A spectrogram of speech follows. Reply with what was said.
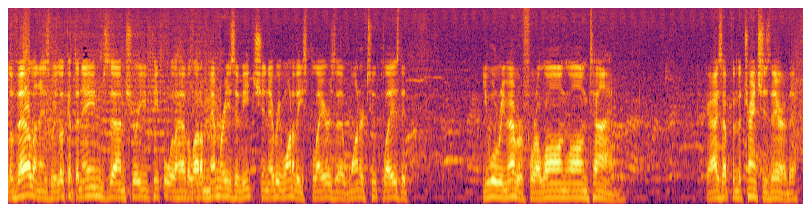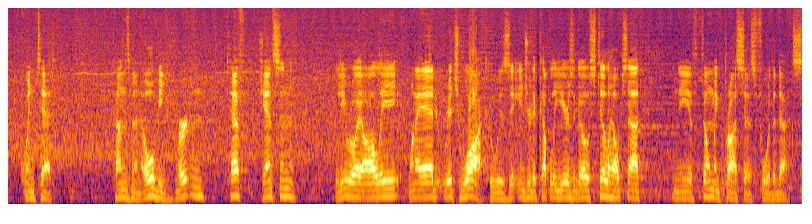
Loville, and as we look at the names, I'm sure you people will have a lot of memories of each and every one of these players, uh, one or two plays that you will remember for a long, long time. Guys up in the trenches there, the quintet. Kunzman, Obi, Merton, Teft, Jensen, Leroy Ali. Want to add Rich Walk, who was injured a couple of years ago, still helps out in the filming process for the Ducks.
